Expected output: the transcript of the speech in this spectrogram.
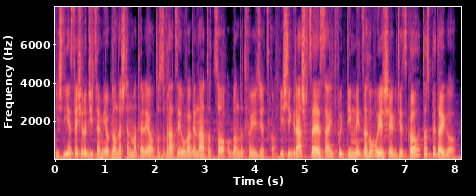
Jeśli jesteś rodzicem i oglądasz ten materiał, to zwracaj uwagę na to, co ogląda twoje dziecko. Jeśli grasz w CS-a i twój teammate zachowuje się jak dziecko, to spytaj go.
